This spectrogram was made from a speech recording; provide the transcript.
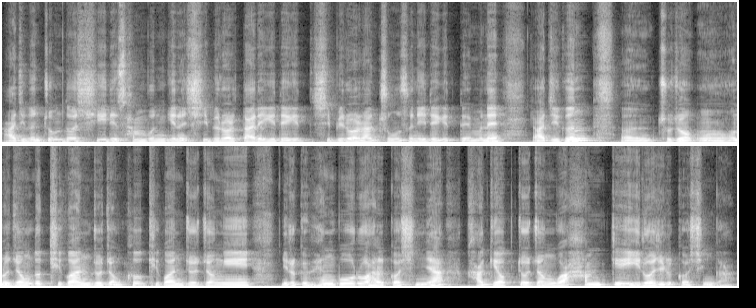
아직은 좀 더 시일이 3분기는 11월 달이기 되기 11월 한 중순이 되기 때문에 아직은 어, 조정 어, 어느 정도 기관 조정 그 기관 조정이 이렇게 횡보로 할 것이냐 가격 조정과 함께 이루어질 것인가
